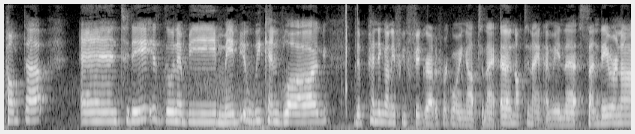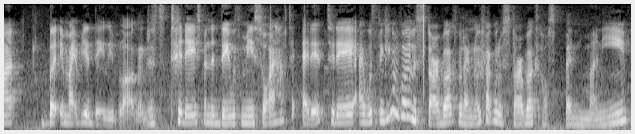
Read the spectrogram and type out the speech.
pumped up. And today is gonna be maybe a weekend vlog, depending on if you figure out if we're going out tonight. Uh, not tonight, I mean uh, Sunday or not but it might be a daily vlog like just today spend the day with me so i have to edit today i was thinking of going to starbucks but i know if i go to starbucks i'll spend money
